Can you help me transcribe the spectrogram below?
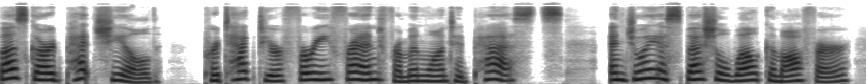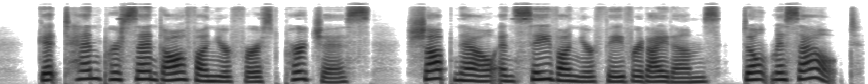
BuzzGuard Pet Shield. Protect your furry friend from unwanted pests. Enjoy a special welcome offer. Get 10% off on your first purchase. Shop now and save on your favorite items. Don't miss out.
